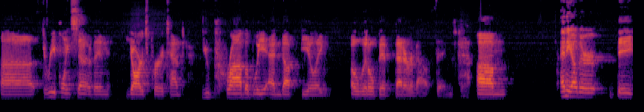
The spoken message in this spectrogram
uh, 3.7 yards per attempt, you probably end up feeling a little bit better about things. Um, any other big,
